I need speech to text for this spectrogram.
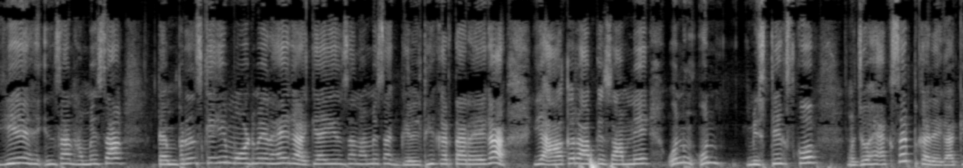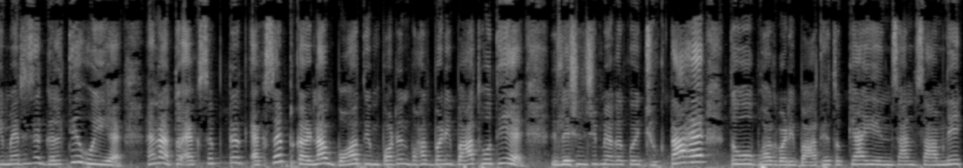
ये इंसान हमेशा टेम्परेंस के ही मोड में रहेगा, क्या ये इंसान हमेशा गिल्ट ही करता रहेगा? या आकर आपके सामने उन उन मिस्टेक्स को जो है एक्सेप्ट करेगा कि मेरे से गलती हुई है है ना? तो एक्सेप्ट एक्सेप्ट करना बहुत इंपॉर्टेंट बहुत बड़ी बात होती है। रिलेशनशिप में अगर कोई झुकता है तो वो बहुत बड़ी बात है। तो क्या ये इंसान सामने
